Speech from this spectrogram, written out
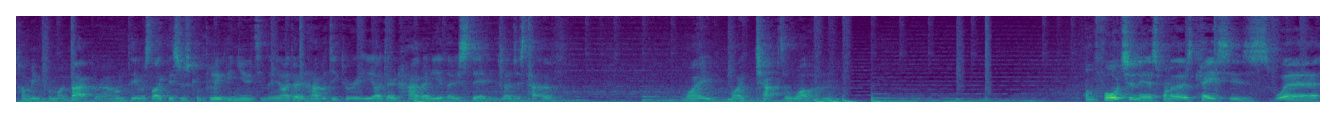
coming from my background, it was like this was completely new to me. I don't have a degree, I don't have any of those things. I just have my my chapter one. Unfortunately, it's one of those cases where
